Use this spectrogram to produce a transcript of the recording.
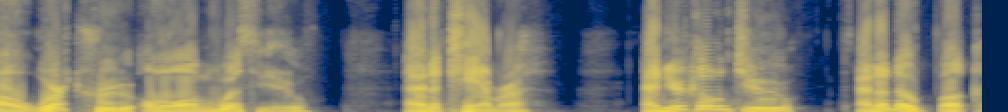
a work crew along with you, and a camera, and you're going to and a notebook.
